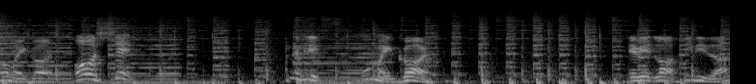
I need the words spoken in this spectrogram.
oh my god. Oh shit! Look at this. Oh my god. Hey wait, Law, see these ah.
